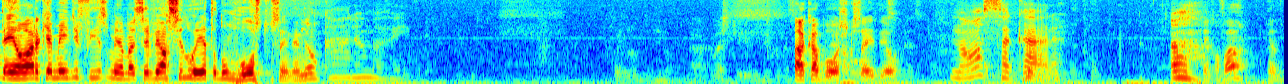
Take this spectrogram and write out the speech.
Tem hora que é meio difícil mesmo, mas você vê uma silhueta de um rosto, você entendeu? Caramba, velho. Acabou, acho que isso aí deu. Nossa, cara. Quer que eu vá? Pedro?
